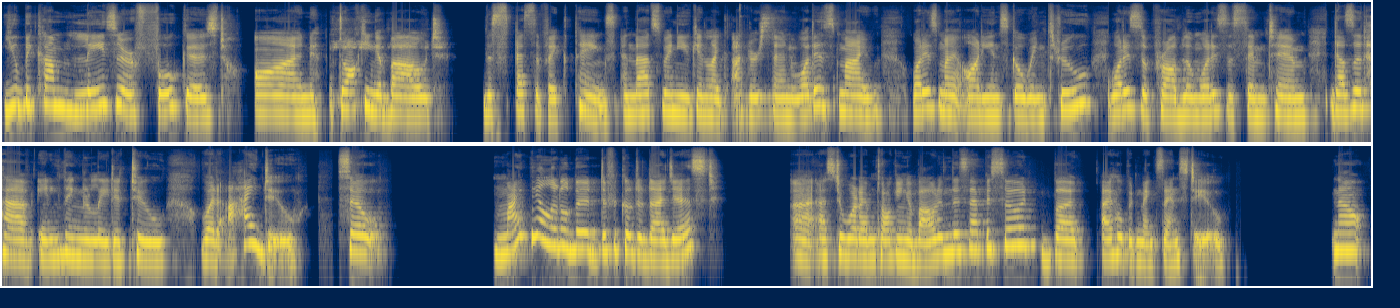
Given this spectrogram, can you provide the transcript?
you become laser focused on talking about the specific things and that's when you can like understand what is my what is my audience going through what is the problem what is the symptom does it have anything related to what i do so, might be a little bit difficult to digest uh, as to what I'm talking about in this episode, but I hope it makes sense to you. Now,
